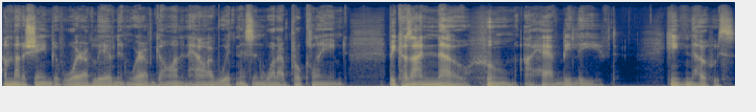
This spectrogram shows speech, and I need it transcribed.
I'm not ashamed of where I've lived and where I've gone and how I've witnessed and what I've proclaimed because I know whom I have believed. He knows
